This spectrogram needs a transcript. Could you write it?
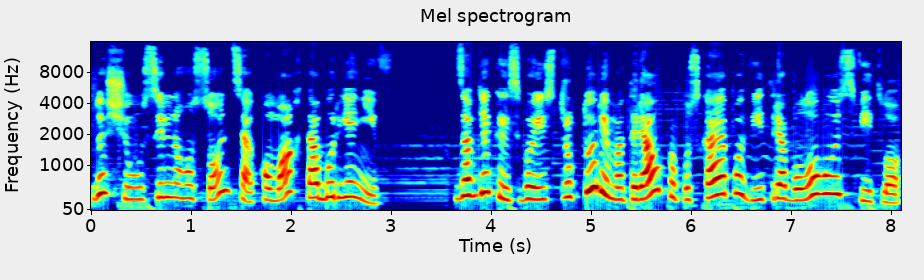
дощу, сильного сонця, комах та бур'янів. Завдяки своїй структурі матеріал пропускає повітря, вологу і світло,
